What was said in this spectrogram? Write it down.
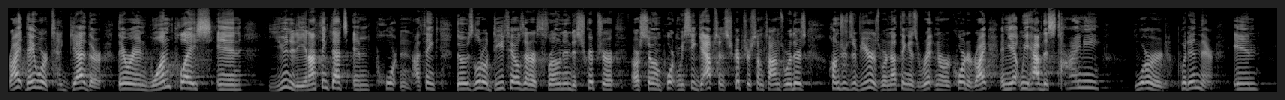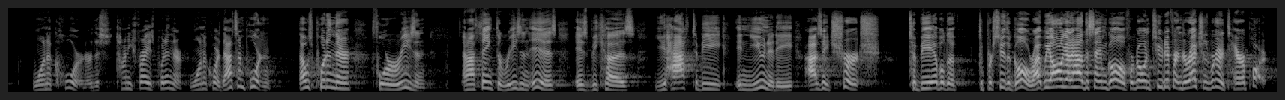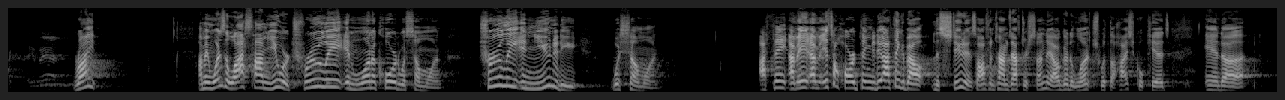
right? They were together, they were in one place in unity. And I think that's important. I think those little details that are thrown into Scripture are so important. We see gaps in Scripture sometimes where there's hundreds of years where nothing is written or recorded, right? And yet we have this tiny word put in there in one accord, or this tiny phrase put in there, one accord. That's important. That was put in there for a reason. And I think the reason is is because you have to be in unity as a church to be able to, to pursue the goal, right? We all got to have the same goal. If we're going two different directions, we're going to tear apart. Amen. Right? I mean, when's the last time you were truly in one accord with someone? Truly in unity with someone? I think, I mean, I mean, it's a hard thing to do. I think about the students. Oftentimes after Sunday, I'll go to lunch with the high school kids, and, uh,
